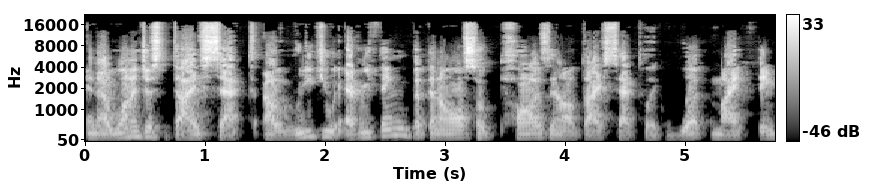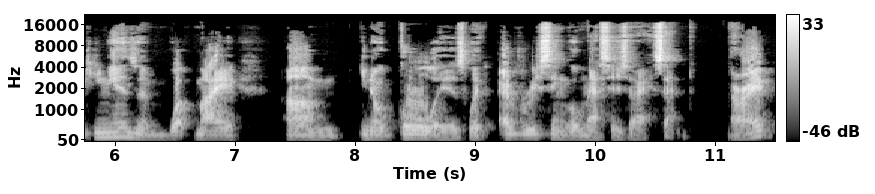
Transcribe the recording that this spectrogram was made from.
and I want to just dissect. I'll read you everything, but then I'll also pause and I'll dissect like what my thinking is and what my um, you know goal is with every single message that I send. All right.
